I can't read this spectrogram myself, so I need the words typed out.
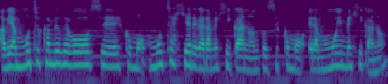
había muchos cambios de voces, como mucha jerga era mexicano, entonces como era muy mexicano.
